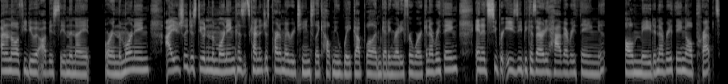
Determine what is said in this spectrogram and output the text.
I don't know if you do it obviously in the night or in the morning. I usually just do it in the morning because it's kind of just part of my routine to like help me wake up while I'm getting ready for work and everything. And it's super easy because I already have everything all made and everything all prepped.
